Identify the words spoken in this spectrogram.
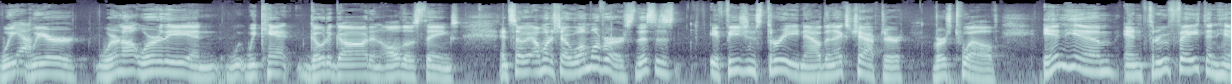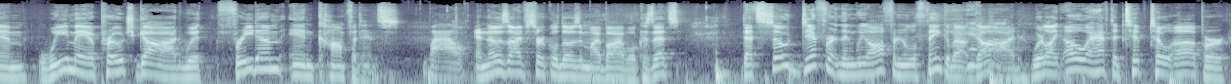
we Yeah. we're we're not worthy and we we can't go to God and all those things. And so I want to show one more verse. This is Ephesians 3 now the next chapter verse 12 in him and through faith in him we may approach God with freedom and confidence wow and those I've circled those in my Bible because that's that's so different than we often will think about Yeah. God. We're like, oh, I have to tiptoe up, or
